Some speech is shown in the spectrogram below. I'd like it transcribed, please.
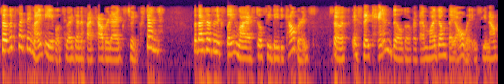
so it looks like they might be able to identify cowbird eggs to an extent, but that doesn't explain why I still see baby cowbirds. So if, if they can build over them, why don't they always, you know?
